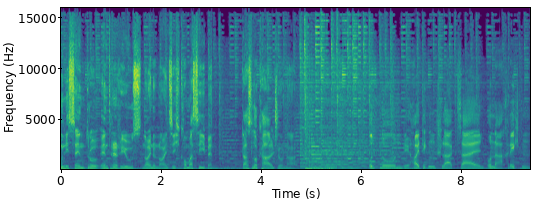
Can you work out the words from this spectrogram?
Unicentro Entre Rius 99,7. Das Lokaljournal. Und nun die heutigen Schlagzeilen und Nachrichten.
